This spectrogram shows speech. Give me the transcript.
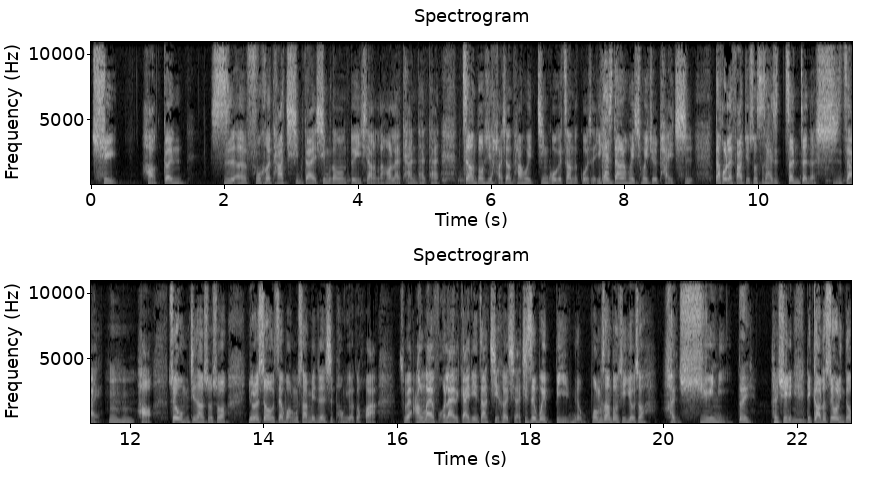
去好跟。是呃，符合他期待心目当中对象，然后来谈谈谈，这样东西好像他会经过个这样的过程。一开始当然会会觉得排斥，但后来发觉说这才是真正的实在。嗯哼，好，所以我们经常说说，有的时候在网络上面认识朋友的话，所谓 online online 的概念这样结合起来，其实未必。网络上的东西有时候很虚拟。对。很虚拟，你搞的时候你都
